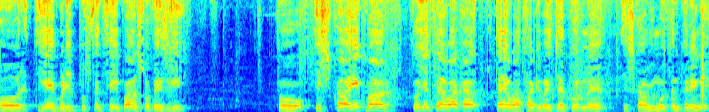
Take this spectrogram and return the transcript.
और ये बड़ी पुस्तक थी 500 पेज की। तो इसका एक बार तो ये तय हुआ था, तय हुआ था कि भाई जयपुर में इसका विमोचन करेंगे।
